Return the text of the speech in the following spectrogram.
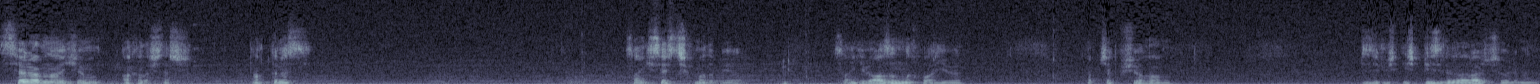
Selamünaleyküm arkadaşlar. Ne yaptınız? Sanki ses çıkmadı bir ya. Sanki bir azınlık var gibi. Yapacak bir şey yok abi. Bizim iş bizlere söylemedim.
